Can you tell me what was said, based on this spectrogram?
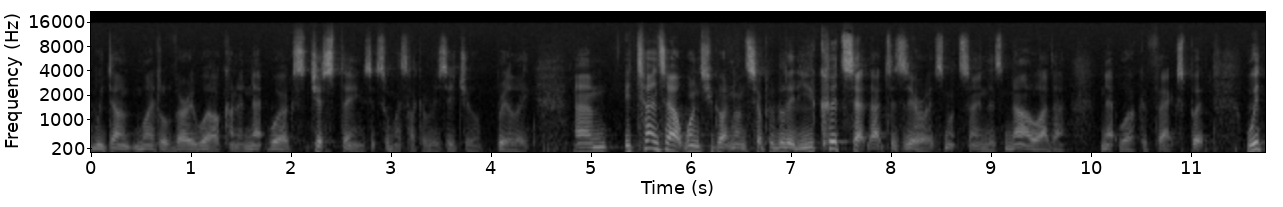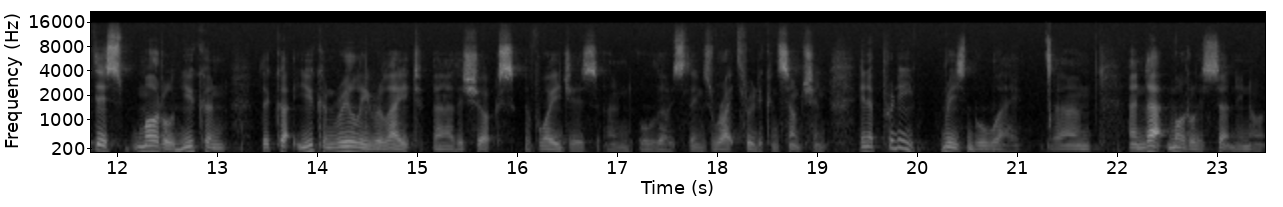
we don't model very well, kind of networks, just things. It's almost like a residual, really. Um, it turns out once you've got non-separability, you could set that to zero. It's not saying there's no other network effects. But with this model, you can, the, you can really relate uh, the shocks of wages and all those things right through to consumption in a pretty reasonable way. Um, and that model is certainly not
